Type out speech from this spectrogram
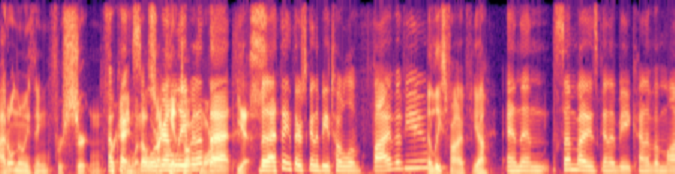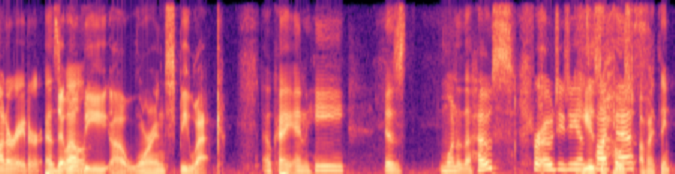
I don't know anything for certain for Okay, anyone so else. we're I going to can't leave it at more. that. Yes, But I think there's going to be a total of five of you, at least five. Yeah. and then somebody's going to be kind of a moderator as That well. That will be uh, Warren Spiewak. okay, and he is one of the hosts for OGGN's podcast. he is podcast. the host of I think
